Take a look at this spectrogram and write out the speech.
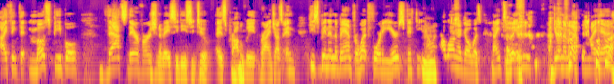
I think that most people that's their version of ACDC too is probably Brian Johnson, and he's been in the band for what forty years, 50 How, Mhm. how long ago was nineteen eighty? I'm doing the math in my head.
